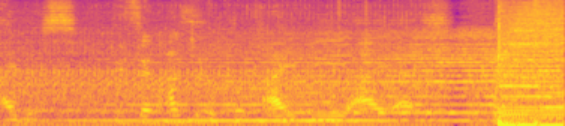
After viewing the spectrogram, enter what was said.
Ibis. It's an antelope. I B I S.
